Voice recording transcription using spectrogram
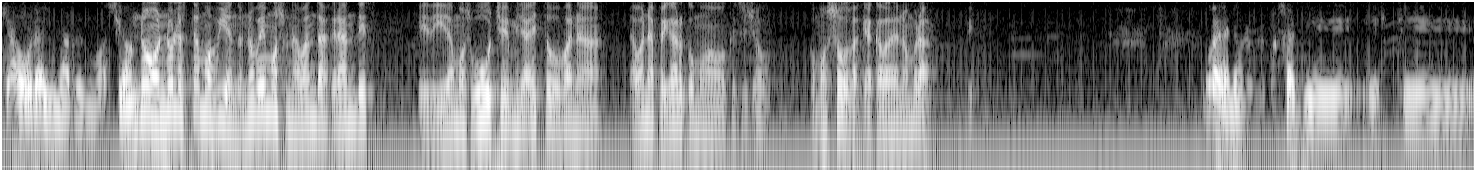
que ahora hay una renovación? No, no lo estamos viendo. No vemos unas bandas grandes que digamos, uh, che, mira, estos van a, la van a pegar como, qué sé yo, como Soda que acaba de nombrar. Bueno, lo que pasa que, este,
